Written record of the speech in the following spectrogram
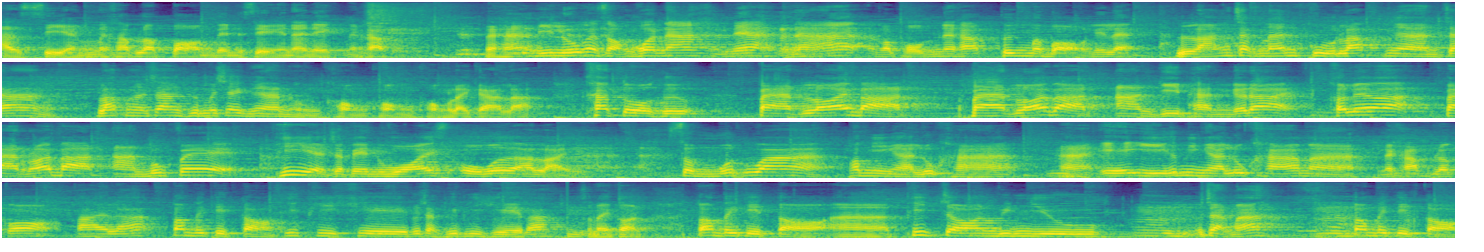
อัดเสียงนะครับแล้วปลอมเป็นเสียงไอ้นันเน็กนะครับนะฮะนี่รู้กันสองคนนะเนี่ยนะฮะกับผมนะครับเพิ่งมาบอกนี่แหละหลังจากนั้นกูรับงานจ้าง รับงานจ้างคือไม่ใช่งานของของของของรายการละ ค่าตัวคือ 800 บาท 800 บาทอ่านกี่แผ่นก็ได้ เขาเรียกว่า 800 บาทอ่านบุฟเฟ่พี่อาจจะเป็น voice over อะไร สมมุติว่าเขามีงานลูกค้าอ่า AE เขามีงานลูกค้ามานะครับแล้วก็ตายละต้องไปติดต่อพี่ PK รู้จักพี่ PK ป่ะสมัยก่อนต้องไปติดต่ออ่าพี่จอห์นวินยูรู้จักไหมต้องไปติดต่อ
